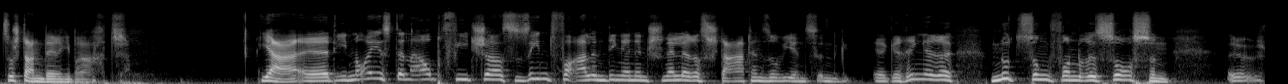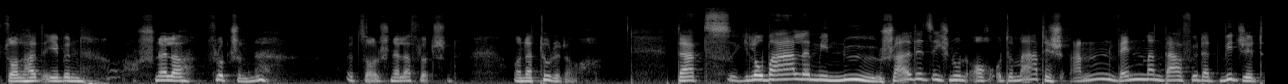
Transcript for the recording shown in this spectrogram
zustande gebracht. Ja, äh, die neuesten Hauptfeatures sind vor allen Dingen ein schnelleres Starten sowie eine äh, geringere Nutzung von Ressourcen. Äh, soll halt eben schneller flutschen, ne? Es soll schneller flutschen. Und das tut es auch. Das globale Menü schaltet sich nun auch automatisch an, wenn man dafür das Widget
